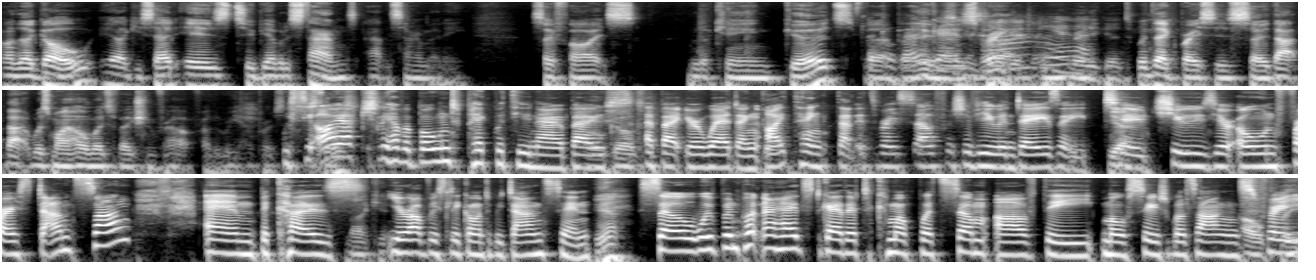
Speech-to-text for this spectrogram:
uh, the goal, like you said, is to be able to stand at the ceremony. So far, it's looking good. looking but, but very who good. knows? It's very good, yeah. Really good with leg braces. So that that was my whole motivation throughout, throughout the rehab process. We see, So I it's- actually have a bone to pick with you now about Oh, about your wedding. I think that it's very selfish of you and Daisy to Yeah. choose your own first dance song, um, because Like you're obviously going to be dancing. Yeah. So we've been putting our heads together to come up with some of the most suitable songs Oh, for please,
